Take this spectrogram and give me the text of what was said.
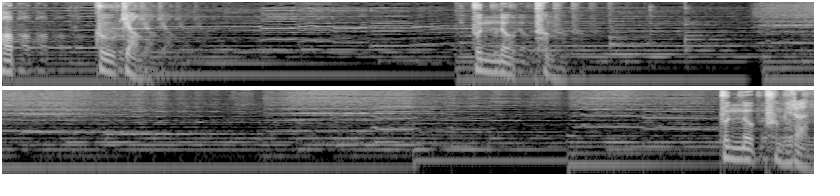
법 구경. 분노품. 분노품이란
